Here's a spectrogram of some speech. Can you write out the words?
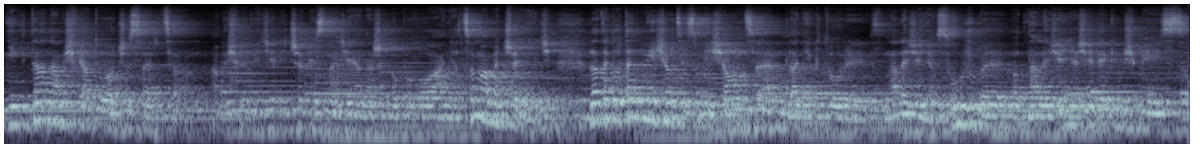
Niech da nam światło oczy serca, abyśmy wiedzieli, czym jest nadzieja naszego powołania, co mamy czynić. Dlatego ten miesiąc jest miesiącem dla niektórych znalezienia służby, odnalezienia się w jakimś miejscu.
